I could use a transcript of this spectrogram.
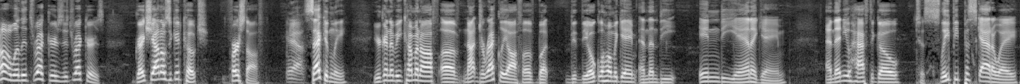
Oh well, it's Rutgers. It's Rutgers. Greg Schiano's a good coach. First off, yeah. Secondly, you're going to be coming off of not directly off of, but the, the Oklahoma game and then the Indiana game, and then you have to go to Sleepy Piscataway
